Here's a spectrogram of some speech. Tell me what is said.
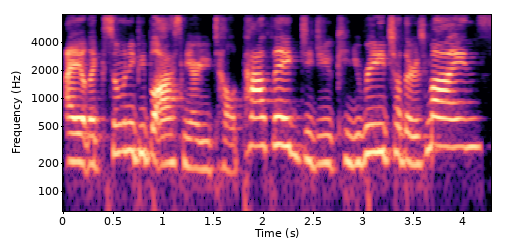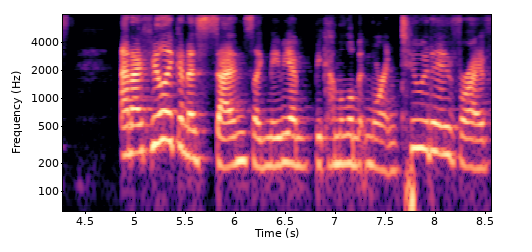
I like so many people ask me, are you telepathic? Did you, can you read each other's minds? And I feel like, in a sense, like maybe I've become a little bit more intuitive or I've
